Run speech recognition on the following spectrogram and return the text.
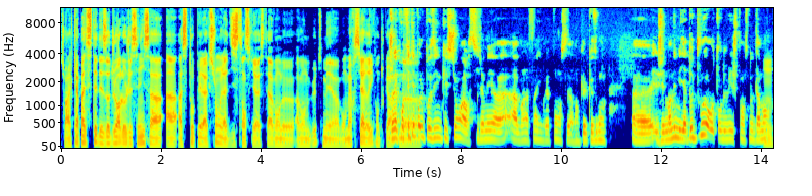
sur la capacité des autres joueurs de l'OGC Nice à, à, stopper l'action et la distance qui est restée avant le, avant le but. Mais euh, bon, merci Alric en tout cas. J'en ai profité pour lui poser une question. Alors si jamais euh, avant la fin il me répond, c'est dans quelques secondes. Euh, J'ai demandé, mais il y a d'autres joueurs autour de lui, je pense notamment hmm.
